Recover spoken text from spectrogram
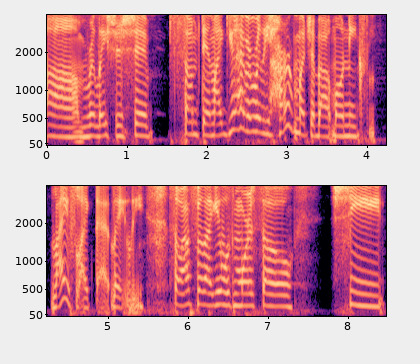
um, relationship something like you haven't really heard much about Mo'Nique's life like that lately. So I feel like it was more so she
